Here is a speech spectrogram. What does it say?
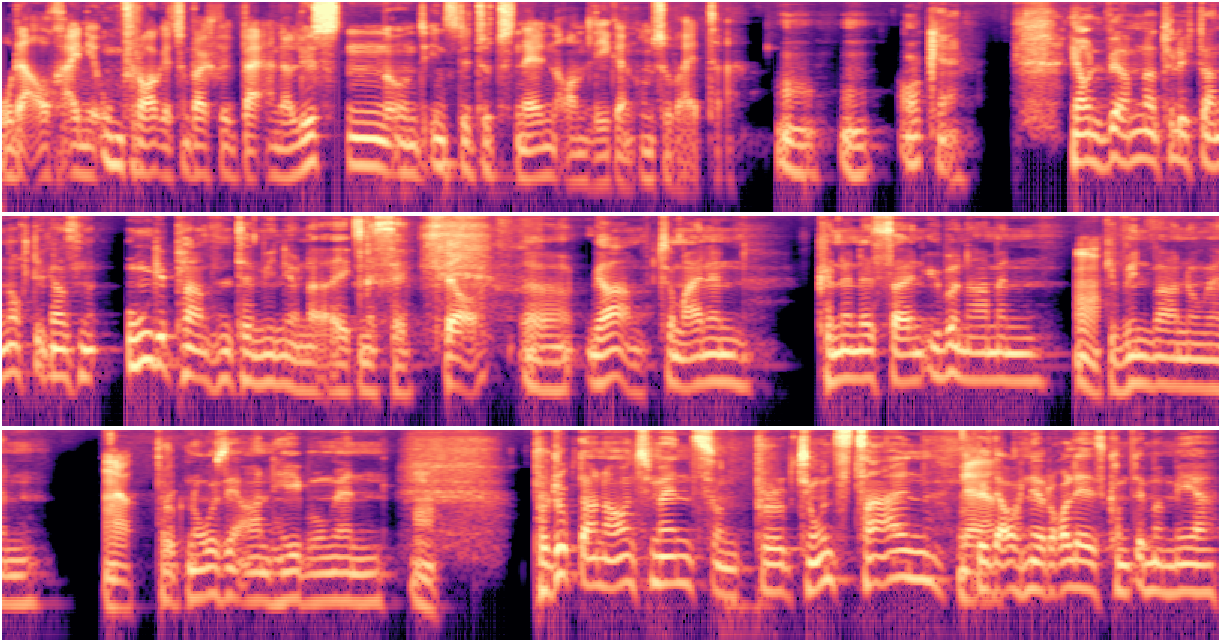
oder auch eine Umfrage zum Beispiel bei Analysten und institutionellen Anlegern und so weiter. Mhm, mhm. Okay. Ja, und wir haben natürlich dann noch die ganzen ungeplanten Termine und Ereignisse. Ja. Äh, ja, zum einen können es sein Übernahmen, mhm. Gewinnwarnungen, ja. Prognoseanhebungen. Mhm. Produktannouncements und Produktionszahlen ja. spielt auch eine Rolle. Es kommt immer mehr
